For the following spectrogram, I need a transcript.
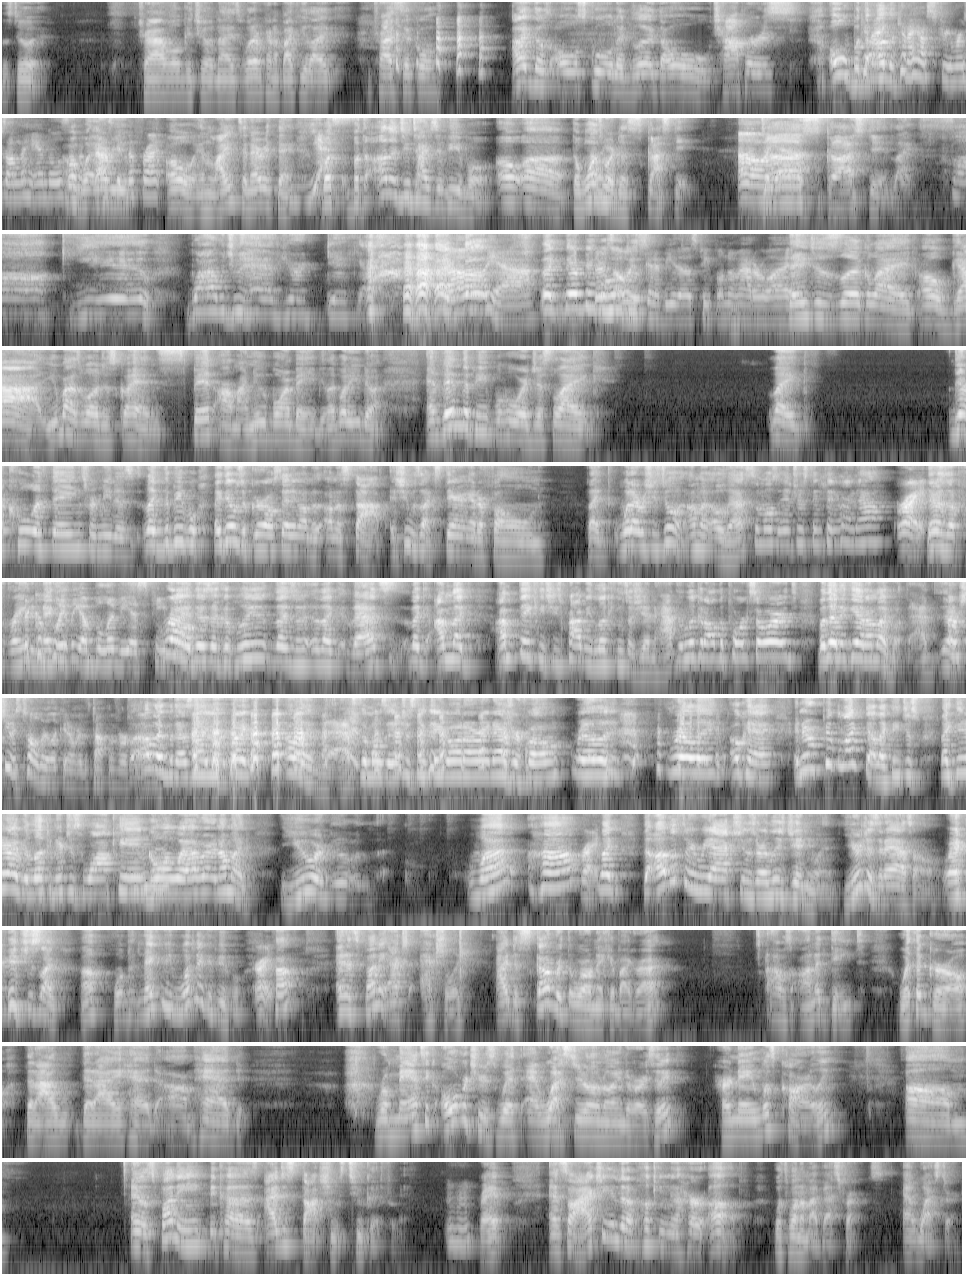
Let's do it. Travel, get you a nice whatever kind of bike you like, tricycle. I like those old school, like look like the old choppers. Oh, but Can the I other can I have streamers on the handles Oh, whatever you, in the front? Oh, and lights and everything. Yes. But but the other two types of people. Oh, uh, the ones who are disgusted. Oh yeah. disgusted. Like fuck you. Why would you have your dick? Oh yeah. Like there are people There's who always just going to be those people, no matter what. they just look like oh god. You might as well just go ahead and spit on my newborn baby. Like what are you doing? And then the people who are just like like there are cooler things for me to like the people like there was a girl sitting on the on a stop and she was like staring at her phone like whatever she's doing i'm like oh that's the most interesting thing right now right. there's a parade the of naked- completely oblivious people. right there's a complete there's a, like that's like i'm like i'm thinking she's probably looking so she doesn't have to look at all the pork swords but then again i'm like but that oh, she was totally looking over the top of her phone. I'm like, but that's how you right. I'm like, that's the most interesting thing going on right now is your phone. Really? Really? Okay. And there are people like that. Like they just like they're not even looking, they're just walking, Mm-hmm. going wherever. And I'm like, you are what? Huh? Right. Like the other three reactions are at least genuine. You're just an asshole. Right? You're just like, huh? What naked people? What naked people? Right. Huh? And it's funny, actually actually, I discovered the World Naked Bike Ride. I was on a date with a girl that I that I had um, had romantic overtures with at Western Illinois University. Her name was Carly. Um, and it was funny because I just thought she was too good for me, Mhm. right? And so I actually ended up hooking her up with one of my best friends at Western,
